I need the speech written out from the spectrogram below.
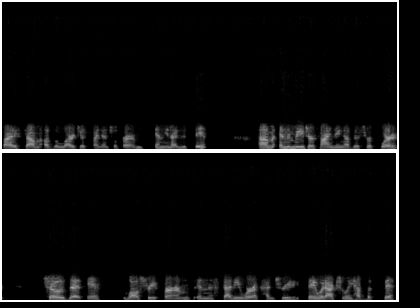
by some of the largest financial firms in the United States. Um, and the major finding of this report shows that if Wall Street firms in this study were a country, they would actually have the fifth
